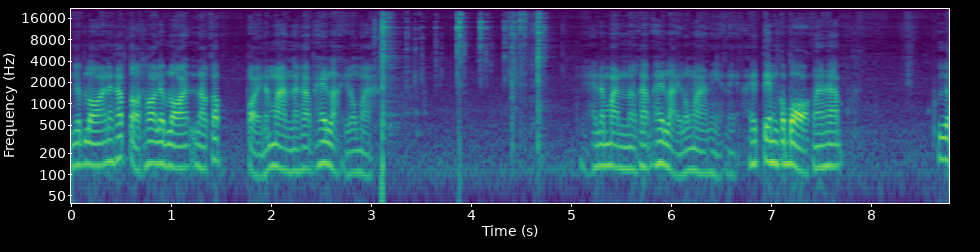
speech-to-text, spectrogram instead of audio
เรียบร้อยนะครับ ต่อท่อเรียบร้อยเราก็ปล่อยน้ำมันนะครับ ให้ไหลลงมา ให้น้ำมันนะครับ ให้ไหลลงมาเนี่ยเนี่ยให้เต็มกระบอกนะครับ เพื่อ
